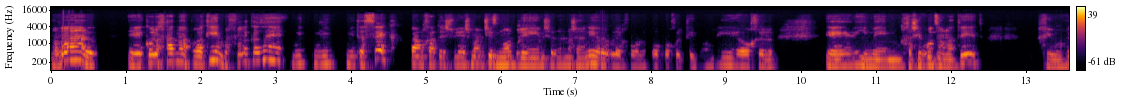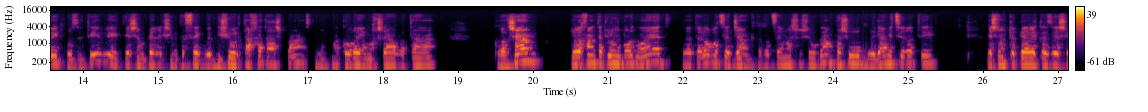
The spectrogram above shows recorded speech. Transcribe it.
אבל אה, כל אחד מהפרקים בחלק הזה מת, מת, מתעסק, פעם אחת יש, יש מאנצ'יז מאוד בריאים, שזה מה שאני אוהב לאכול, אפרופו אוכל טבעוני, אוכל אה, עם, עם חשיבות תזונתית, חיובית, פוזיטיבית, יש שם פרק שמתעסק בבישול תחת ההשפעה, זאת אומרת, מה קורה אם עכשיו אתה כבר שם, לא הכנת כלום מבעוד מועד, ואתה לא רוצה ג'אנק, אתה רוצה משהו שהוא גם פשוט וגם יצירתי. יש לנו את הפרק הזה ש...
